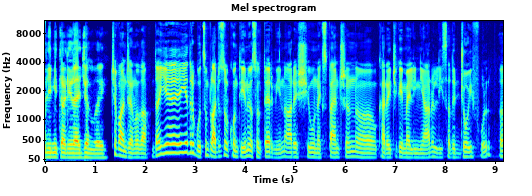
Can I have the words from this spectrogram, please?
limitările genului. Ceva în genul, da. Dar e, e drăguț, îmi place, o să-l continui, o să-l termin. Are și un expansion uh, care zice că e mai liniar, Lisa de Joyful. Uh,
